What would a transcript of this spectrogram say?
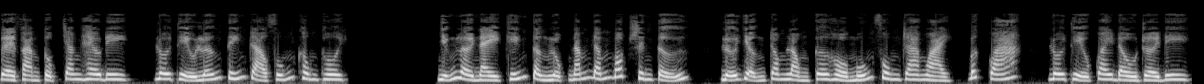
Về phàm tục chăn heo đi, lôi thiệu lớn tiếng trào phúng không thôi. Những lời này khiến tần lục nắm đấm bóp sinh tử, lửa giận trong lòng cơ hồ muốn phun ra ngoài, bất quá, lôi thiệu quay đầu rời đi,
